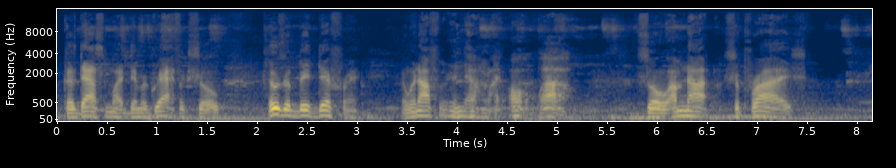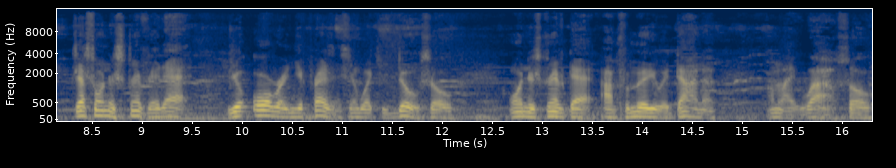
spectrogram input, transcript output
because that's my demographic. So it was a bit different. And when I and now I'm like, oh wow. So I'm not surprised, just on the strength of that, your aura and your presence and what you do. So on the strength that I'm familiar with Donna, I'm like, wow. So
